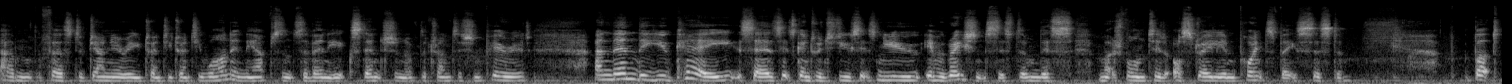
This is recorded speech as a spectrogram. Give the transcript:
um, 1st of January 2021 in the absence of any extension of the transition period. And then the UK says it's going to introduce its new immigration system, this much vaunted Australian points based system. But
